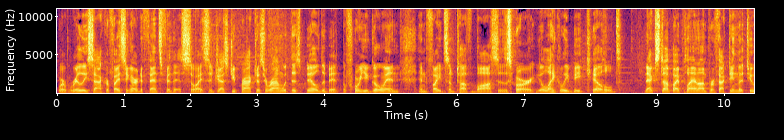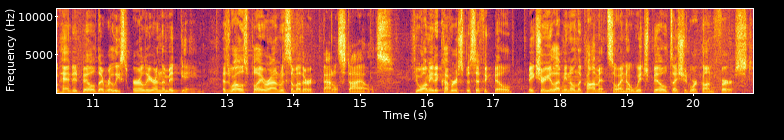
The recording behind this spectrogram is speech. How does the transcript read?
we're really sacrificing our defense for this, so I suggest you practice around with this build a bit before you go in and fight some tough bosses, or you'll likely be killed. Next up, I plan on perfecting the two-handed build I released earlier in the mid-game, as well as play around with some other battle styles. If you want me to cover a specific build, make sure you let me know in the comments so I know which builds I should work on first.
